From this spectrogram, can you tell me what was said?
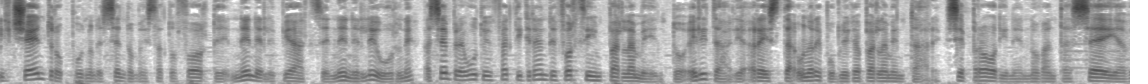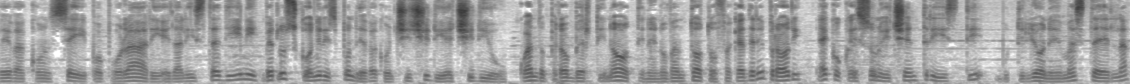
Il centro, pur non essendo mai stato forte né nelle piazze né nelle urne, ha sempre avuto infatti grande forza in Parlamento e l'Italia resta una repubblica parlamentare. Se Prodi nel 96 aveva con sé i popolari e la lista Dini, Berlusconi rispondeva con CCD e CDU. Quando però Bertinotti nel 98 fa cadere Prodi, ecco che sono i centristi, Buttiglione e Mastella,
